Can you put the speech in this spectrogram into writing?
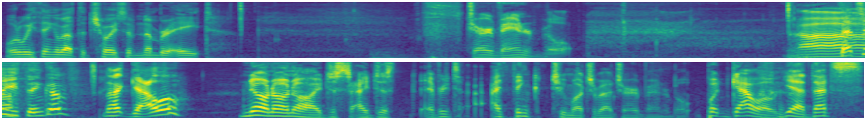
What do we think about the choice of number eight? Jarred Vanderbilt. Uh, That's who you think of? Not Gallo? No, no, no. I just, I just every time I think too much about Jarred Vanderbilt. But Gallo, yeah, that's.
